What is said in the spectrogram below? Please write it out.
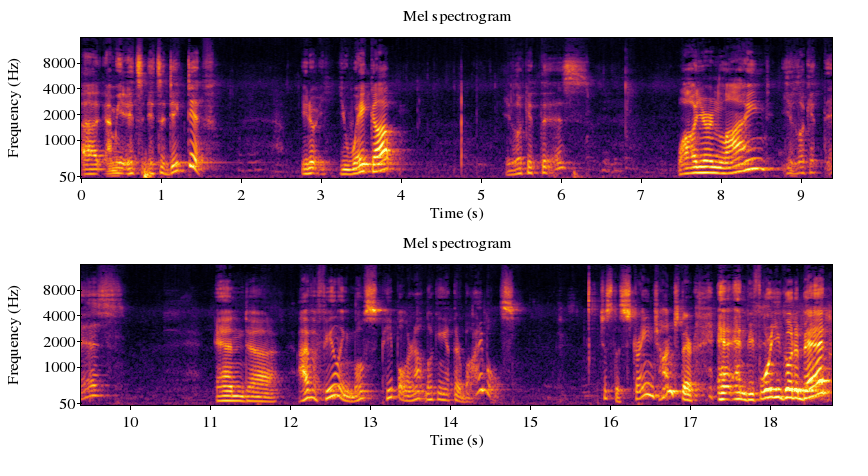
uh, I mean, it's, it's addictive. You know, you wake up, you look at this. While you're in line, you look at this. And uh, I have a feeling most people are not looking at their Bibles. Just a strange hunch there. And, and before you go to bed,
